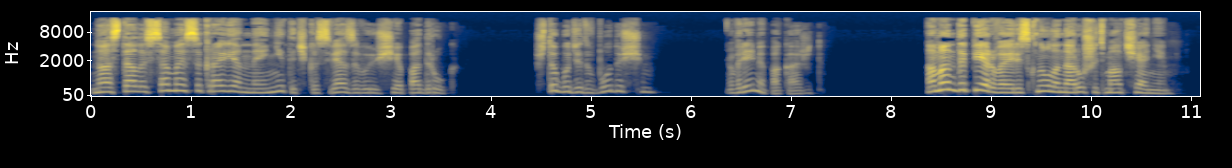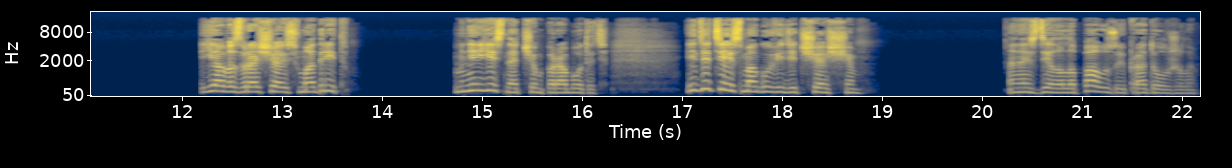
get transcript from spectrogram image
Но осталась самая сокровенная ниточка, связывающая подруг. Что будет в будущем, время покажет. Аманда первая рискнула нарушить молчание. «Я возвращаюсь в Мадрид. Мне есть над чем поработать, и детей смогу видеть чаще». Она сделала паузу и продолжила.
